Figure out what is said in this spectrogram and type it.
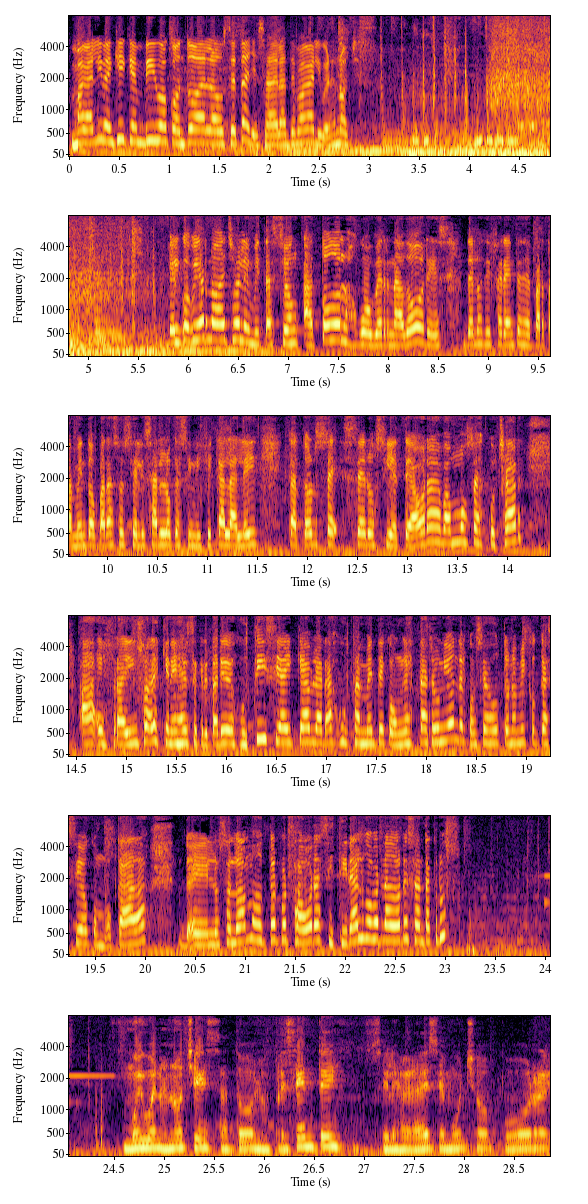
Magali Benquique en vivo con todos los detalles. Adelante Magali, buenas noches. El gobierno ha hecho la invitación a todos los gobernadores de los diferentes departamentos para socializar lo que significa la ley 1407. Ahora vamos a escuchar a Efraín Suárez, quien es el secretario de Justicia y que hablará justamente con esta reunión del Consejo Autonómico que ha sido convocada. Eh, lo saludamos, doctor, por favor, ¿asistirá el gobernador de Santa Cruz? Muy buenas noches a todos los presentes. Se les agradece mucho por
